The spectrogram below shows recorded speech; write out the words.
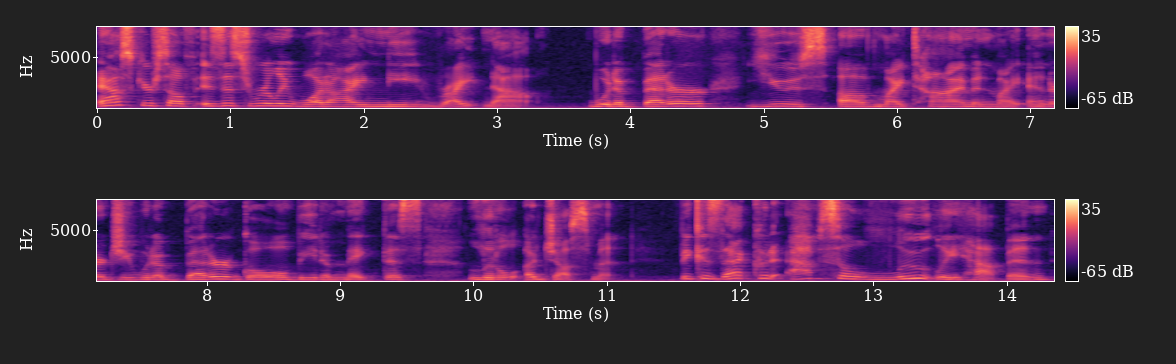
ask yourself is this really what I need right now? Would a better use of my time and my energy, would a better goal be to make this little adjustment? Because that could absolutely happen.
